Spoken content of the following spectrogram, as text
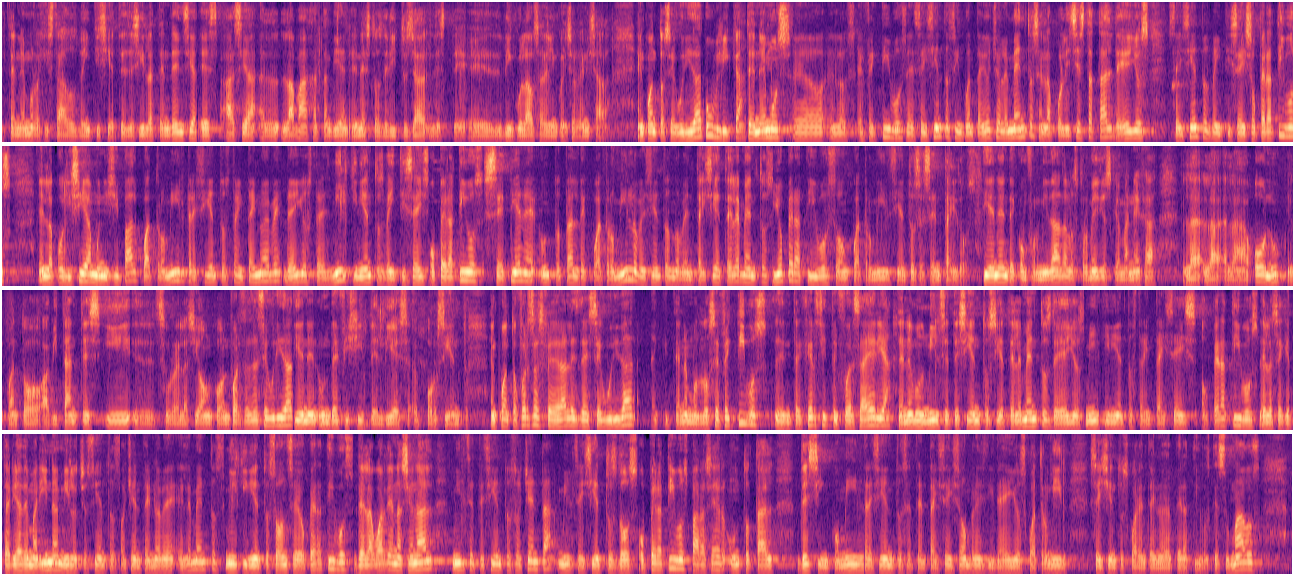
tenemos registrados 27, es decir, la tendencia es hacia la baja también en estos delitos ya este, eh, vinculados a delincuencia organizada. En cuanto a seguridad pública, tenemos eh, los efectivos de 658 elementos en la Policía Estatal, de ellos 626 operativos, en la Policía Municipal 4.339, de ellos 3.526 operativos. Se tiene un total de 4.997 elementos y operativos son 4.162. Tiene de conformidad a los promedios que maneja la, ONU en cuanto a habitantes y eh, su relación con fuerzas de seguridad, tienen un déficit del 10%. En cuanto a fuerzas federales de seguridad, Aquí tenemos los efectivos entre ejército y fuerza aérea. Tenemos 1.707 elementos, de ellos 1.536 operativos. De la Secretaría de Marina, 1.889 elementos, 1.511 operativos. De la Guardia Nacional, 1.780, 1.602 operativos para hacer un total de 5.376 hombres y de ellos 4.649 operativos, que sumados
